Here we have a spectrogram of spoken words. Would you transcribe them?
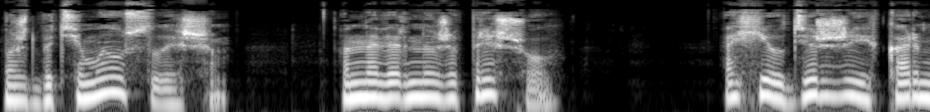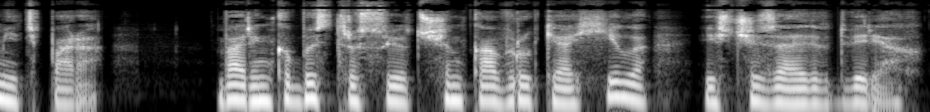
Может быть, и мы услышим. Он, наверное, уже пришел. Ахилл, держи их, кормить пора». Варенька быстро сует щенка в руки Ахилла и исчезает в дверях.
